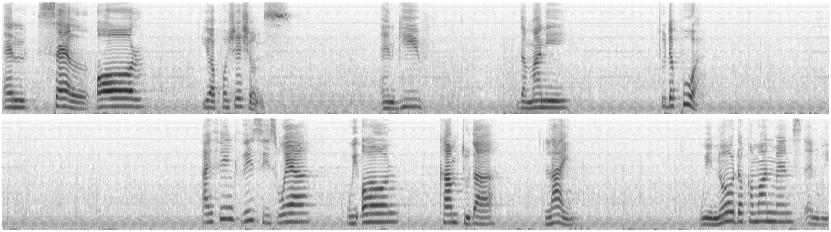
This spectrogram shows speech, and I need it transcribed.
and sell all your possessions and give the money to the poor. I think this is where we all come to the line. We know the commandments and we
